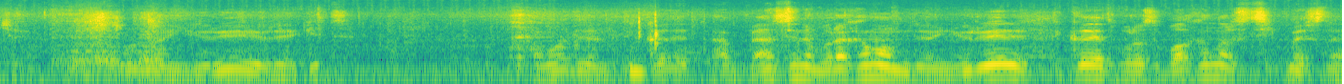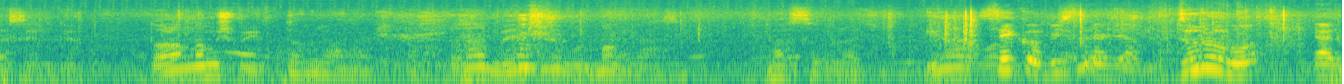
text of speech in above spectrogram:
ki buradan yürüye yürüye git. Ama diyorsun dikkat et. Ha, ben seni bırakamam diyorsun. Yürüyerek dikkat et burası. Balkanlar sikmesinler seni diyorsun. Doğru anlamış mıyım? Doğru anlamışım. O zaman benim seni vurmam lazım. Nasıl vuracağım? İn arabaya. Seko bir şey söyleyeceğim. Durumu yani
